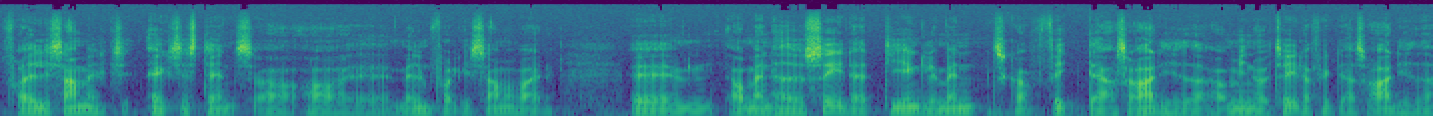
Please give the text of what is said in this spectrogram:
fredelig sameksistens og, og øh, i samarbejde. Øh, og man havde jo set, at de enkelte mennesker fik deres rettigheder, og minoriteter fik deres rettigheder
